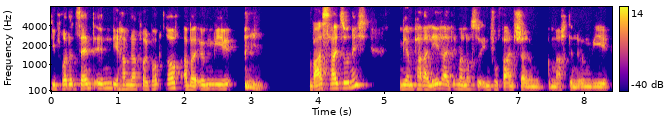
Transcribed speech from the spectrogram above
die Produzentinnen, die haben da voll Bock drauf, aber irgendwie war es halt so nicht. Wir haben parallel halt immer noch so Infoveranstaltungen gemacht in irgendwie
